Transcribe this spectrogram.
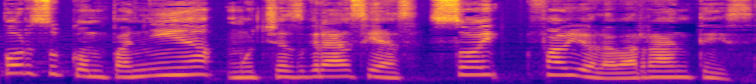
Por su compañía, muchas gracias. Soy Fabiola Barrantes.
